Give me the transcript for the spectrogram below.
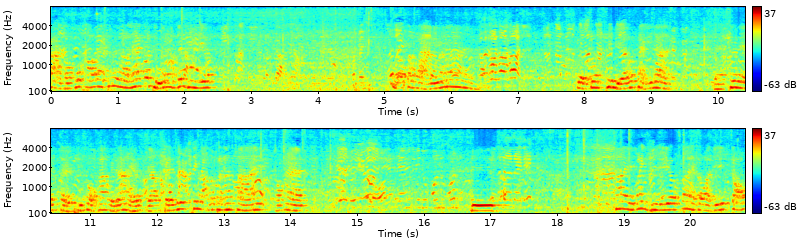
กาสของพวกเขาในครึ่งเวลาแรกก็ถือว่าทำได้ดีครับเป็นแล้วจังหวะนี้เกิดตัวเสียแล้วแสงนิรันแต่เพื่อนยังเตะทิ้งออกข้างไปได้ครับยังเป็นลูกที่รับพนันซ้ายน้องแอนดีใช่ไม่ดีครับไม่จังหวะนี้จ็อบ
